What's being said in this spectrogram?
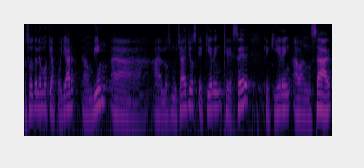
nosotros tenemos que apoyar también a, los muchachos que quieren crecer, que quieren avanzar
